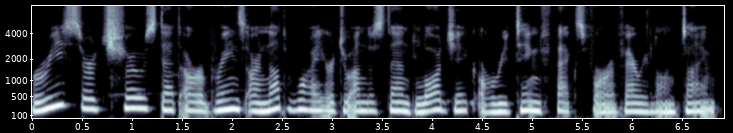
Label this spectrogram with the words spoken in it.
Research shows that our brains are not wired to understand logic or retain facts for a very long time.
